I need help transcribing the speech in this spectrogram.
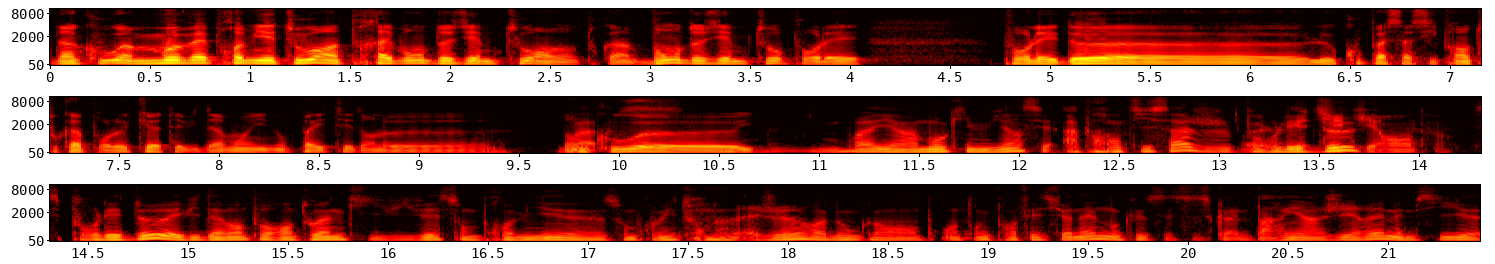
d'un coup, un mauvais premier tour, un très bon deuxième tour, en tout cas un bon deuxième tour pour les, pour les deux. Le coup passe à Cyprien, en tout cas pour le cut, évidemment, ils n'ont pas été dans le, dans Bah, le coup. euh, Moi, il y a un mot qui me vient, c'est apprentissage pour Ouais, les deux. qui rentre. C'est pour les deux, évidemment pour Antoine qui vivait son premier, euh, son premier tournoi majeur, donc en, en tant que professionnel, donc c'est quand même pas rien à gérer, même si euh,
